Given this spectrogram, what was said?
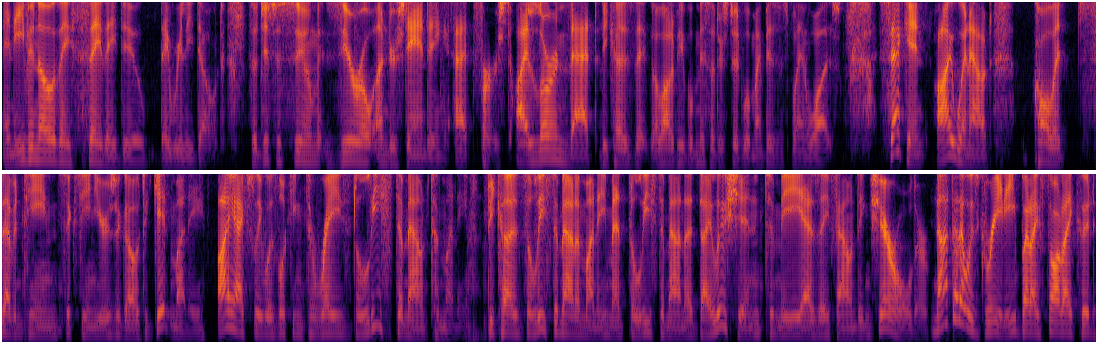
And even though they say they do, they really don't. So just assume zero understanding at first. I learned that because a lot of people misunderstood what my business plan was. Second, I went out call it 17, 16 years ago to get money, I actually was looking to raise the least amount of money because the least amount of money meant the least amount of dilution to me as a founding shareholder. Not that I was greedy, but I thought I could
